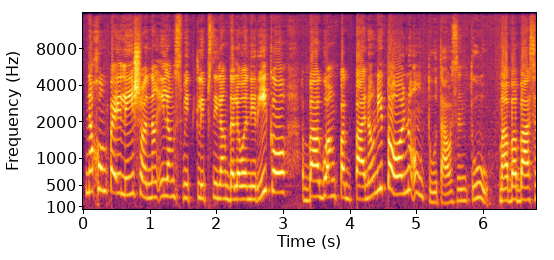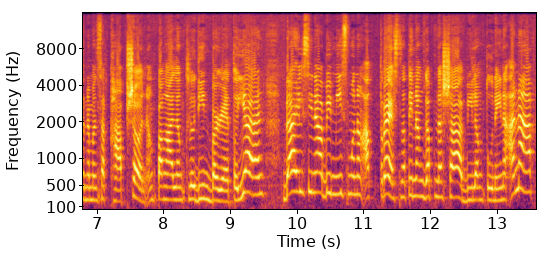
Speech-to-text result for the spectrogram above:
na compilation ng ilang sweet clips nilang dalawa ni Rico bago ang pagpanaw nito noong 2002. Mababasa naman sa caption ang pangalang Claudine Barreto yan dahil sinabi mismo ng aktres na tinanggap na siya bilang tunay na anak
